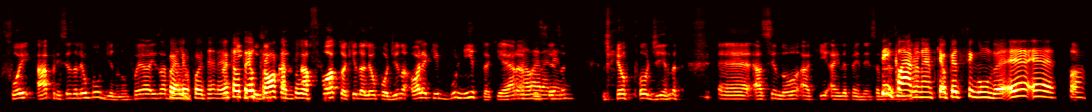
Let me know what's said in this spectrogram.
foi a princesa Leopoldina, não foi a Isabel. Foi a Leopoldina. Então eu troco as duas. A foto aqui da Leopoldina, olha que bonita que era a princesa. Era Leopoldina é, assinou aqui a independência Sim, brasileira. claro, né? Porque é o Pedro II. É, é só.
